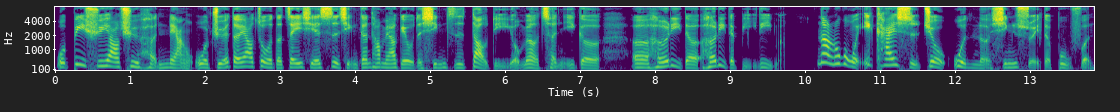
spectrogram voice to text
我必须要去衡量，我觉得要做的这一些事情跟他们要给我的薪资到底有没有成一个呃合理的合理的比例嘛？那如果我一开始就问了薪水的部分。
